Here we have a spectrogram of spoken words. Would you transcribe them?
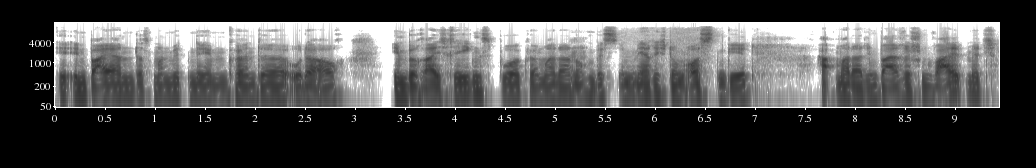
in Bayern, das man mitnehmen könnte oder auch im Bereich Regensburg, wenn man da mhm. noch ein bisschen mehr Richtung Osten geht, hat man da den bayerischen Wald mit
